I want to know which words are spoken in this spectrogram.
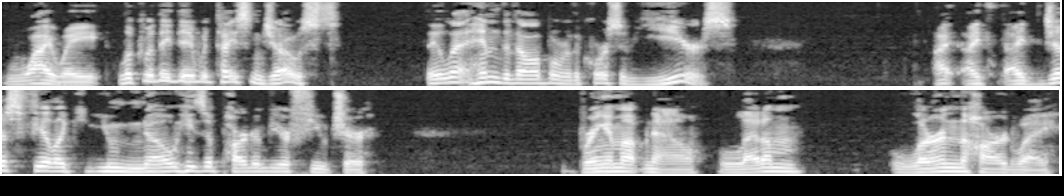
Why wait? Look what they did with Tyson Jost. They let him develop over the course of years. I, I, I just feel like you know he's a part of your future. Bring him up now. Let him learn the hard way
